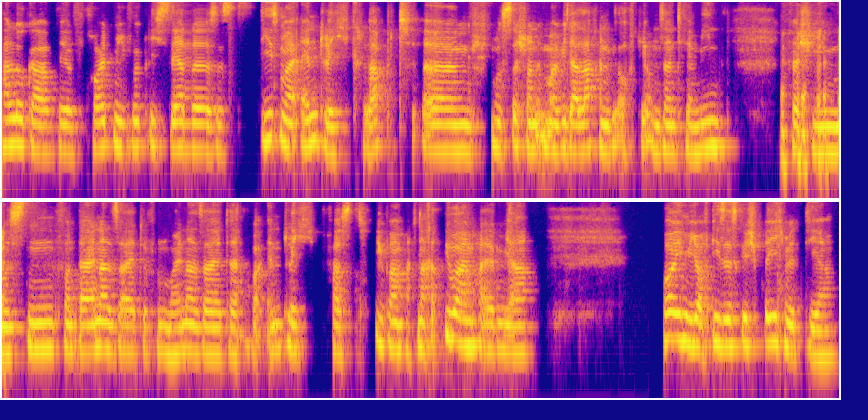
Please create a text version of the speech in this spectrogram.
Hallo Gabriel, freut mich wirklich sehr, dass es diesmal endlich klappt. Ähm, ich musste schon immer wieder lachen, wie oft wir unseren Termin verschieben mussten. Von deiner Seite, von meiner Seite, aber endlich fast über, nach über einem halben Jahr freue ich mich auf dieses Gespräch mit dir.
